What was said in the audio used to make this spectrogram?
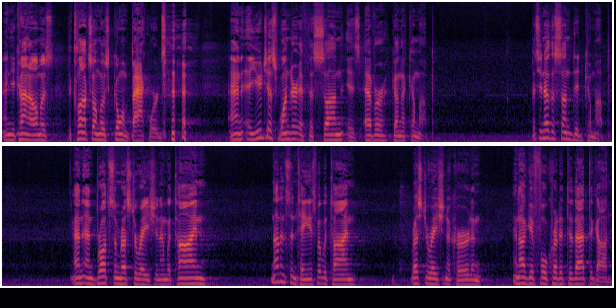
and you kind of almost, the clock's almost going backwards? and uh, you just wonder if the sun is ever going to come up. But you know, the sun did come up and, and brought some restoration. And with time, not instantaneous, but with time, restoration occurred. And, and I'll give full credit to that to God.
